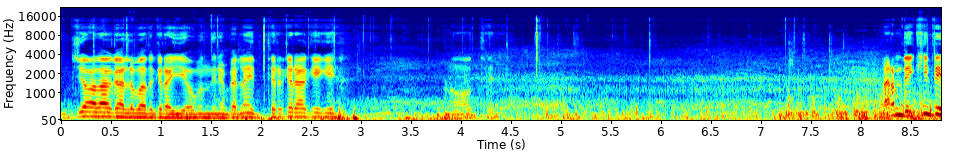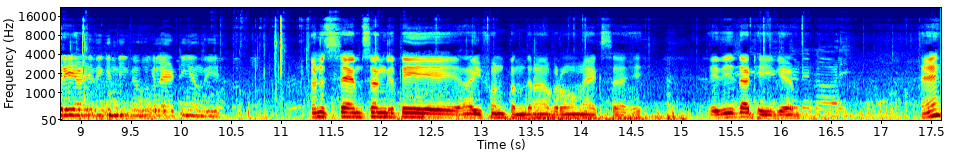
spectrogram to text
ਜ਼ਿਆਦਾ ਗੱਲਬਾਤ ਕਰਾਈ ਆ ਉਹ ਬੰਦੇ ਨੇ ਪਹਿਲਾਂ ਇੱਧਰ ਕਰਾ ਕੇ ਗਿਆ। ਹੁਣ ਉਹ ਉੱਥੇ। ਪਰਮ ਦੇਖੀ ਤੇਰੇ ਵਾਲੇ ਦੀ ਕਿੰਨੀ ਕੁ ਕਲੈਰਿਟੀ ਆਉਂਦੀ ਹੈ ਹੁਣ Samsung ਤੇ iPhone 15 Pro Max ਆ ਇਹ। ਇਹਦੀ ਤਾਂ ਠੀਕ ਹੈ ਹੀ। ਹੈ?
